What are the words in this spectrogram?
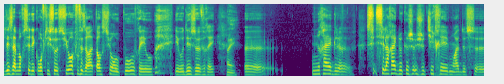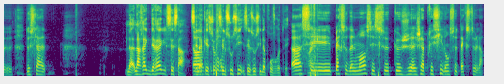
désamorcer les conflits sociaux en faisant attention aux pauvres et aux, et aux désœuvrés. Euh, une règle, c'est la règle que je, je tirerais, moi, de, ce, de cela la, règle des règles, c'est ça. C'est la euh, question, c'est le souci, c'est le souci de la pauvreté. Ah, c'est personnellement, c'est ce que j'apprécie dans ce texte-là.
